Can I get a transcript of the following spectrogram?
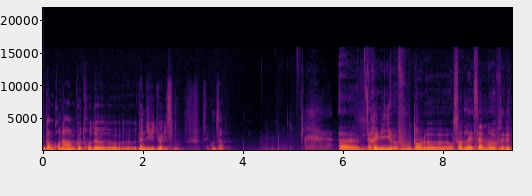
Donc on a un peu trop d'individualisme. C'est comme ça. Euh, Rémi, vous, dans le, au sein de l'ASM, vous, avez,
